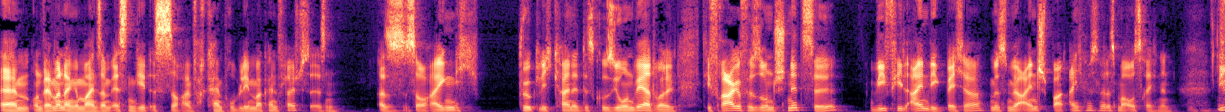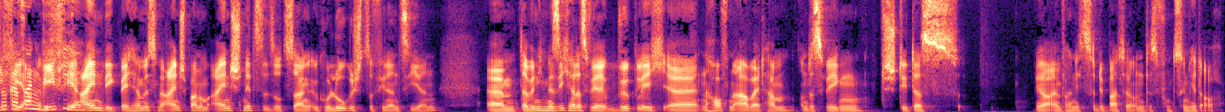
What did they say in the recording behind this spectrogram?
Ähm, und wenn man dann gemeinsam essen geht, ist es auch einfach kein Problem, mal kein Fleisch zu essen. Also es ist auch eigentlich wirklich keine Diskussion wert, weil die Frage für so einen Schnitzel, wie viel Einwegbecher müssen wir einsparen? Eigentlich müssen wir das mal ausrechnen. Wie, viel, sagen, wie, wie viel Einwegbecher müssen wir einsparen, um einen Schnitzel sozusagen ökologisch zu finanzieren? Ähm, da bin ich mir sicher, dass wir wirklich äh, einen Haufen Arbeit haben und deswegen steht das ja einfach nicht zur Debatte und das funktioniert auch.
